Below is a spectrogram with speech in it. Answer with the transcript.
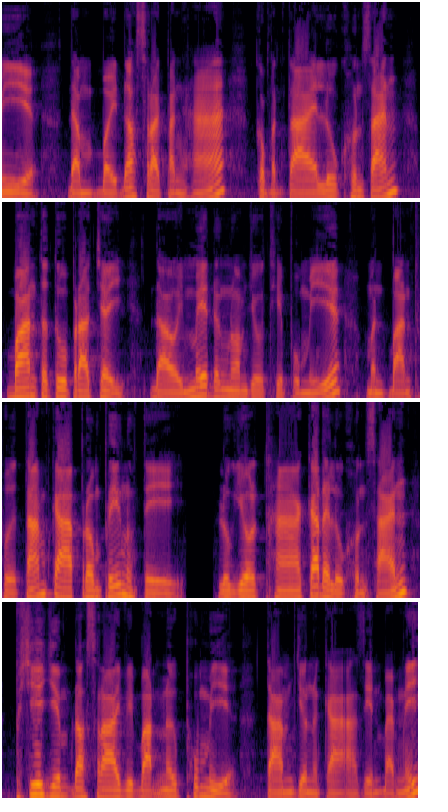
មា ដើម្បីដោះស្រាយបញ្ហាក៏ប៉ុន្តែលោកហ៊ុនសានបានទទួលប្រាជ័យដោយមេដឹកនាំយោធាភូមា មិនបានធ្វើតាមការព្រមព្រៀងនោះទេលោកយល់ថាការដែលលោកហ៊ុនសានព្យាយាមដោះស្រាយវិបត្តិនៅភូមា តាមយន្តការអាស៊ានបែបនេះ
